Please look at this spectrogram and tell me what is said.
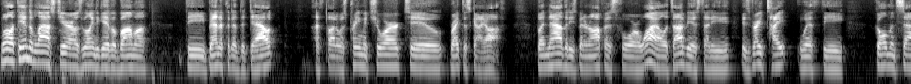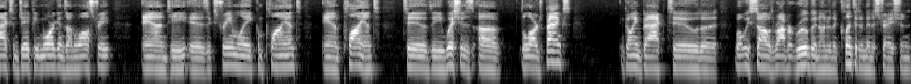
Well, at the end of last year, I was willing to give Obama the benefit of the doubt. I thought it was premature to write this guy off. But now that he's been in office for a while, it's obvious that he is very tight with the Goldman Sachs and JP Morgan's on Wall Street, and he is extremely compliant and pliant to the wishes of the large banks, going back to the what we saw with Robert Rubin under the Clinton administration,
